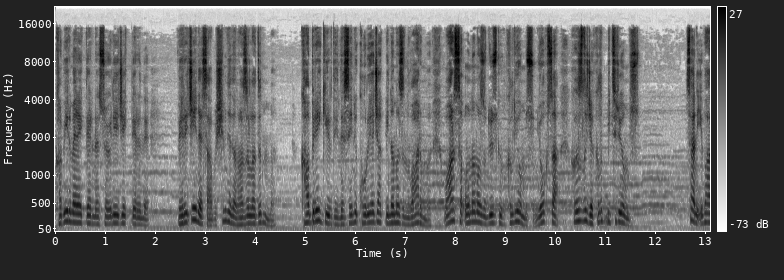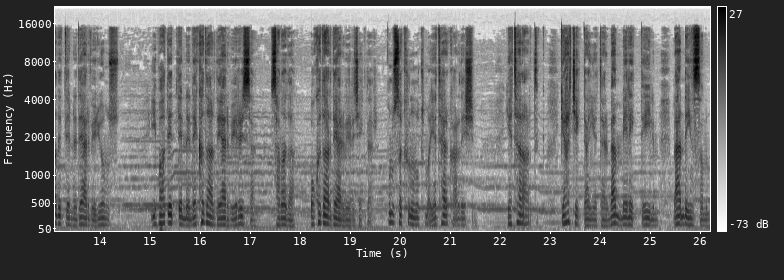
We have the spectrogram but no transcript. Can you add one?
kabir meleklerine söyleyeceklerini, vereceğin hesabı şimdiden hazırladın mı? Kabre girdiğinde seni koruyacak bir namazın var mı? Varsa o namazı düzgün kılıyor musun? Yoksa hızlıca kılıp bitiriyor musun? Sen ibadetlerine değer veriyor musun? İbadetlerine ne kadar değer verirsen sana da o kadar değer verecekler. Bunu sakın unutma. Yeter kardeşim. Yeter artık. Gerçekten yeter. Ben melek değilim. Ben de insanım.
